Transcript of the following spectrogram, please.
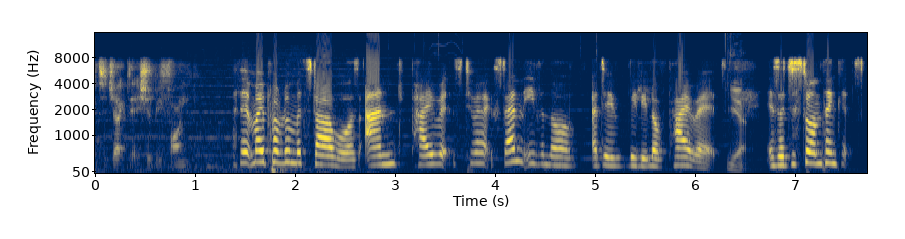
interject it, it should be fine I think my problem with Star Wars and Pirates to an extent, even though I do really love Pirates, Yeah. is I just don't think it's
